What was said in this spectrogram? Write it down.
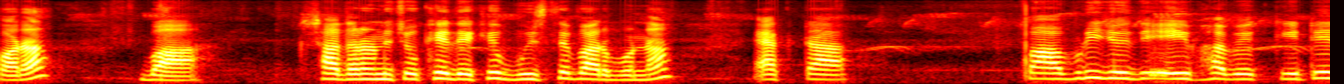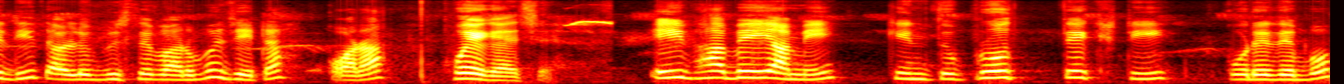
করা বা সাধারণ চোখে দেখে বুঝতে পারব না। একটা পাপড়ি যদি এইভাবে কেটে দিই, তাহলে বুঝতে পারব যে এটা করা হয়ে গেছে। এইভাবেই আমি কিন্তু প্রত্যেকটি করে দেব।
